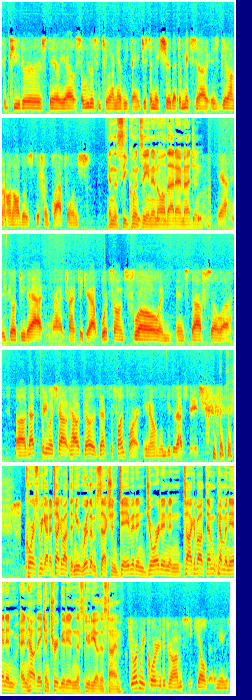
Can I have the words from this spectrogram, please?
computer, stereo. So we listen to it on everything just to make sure that the mix uh, is good on on all those different platforms. And the sequencing and all that, I imagine. Yeah, we go through that and uh, try and figure out what songs flow and and stuff. So uh, uh, that's pretty much how how it goes. That's the fun part, you know, when you get to that stage. Of course, we got to talk about the new rhythm section, David and Jordan, and talk about them coming in and, and how they contributed in the studio this time. Jordan recorded the drums. He killed it. I mean, this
